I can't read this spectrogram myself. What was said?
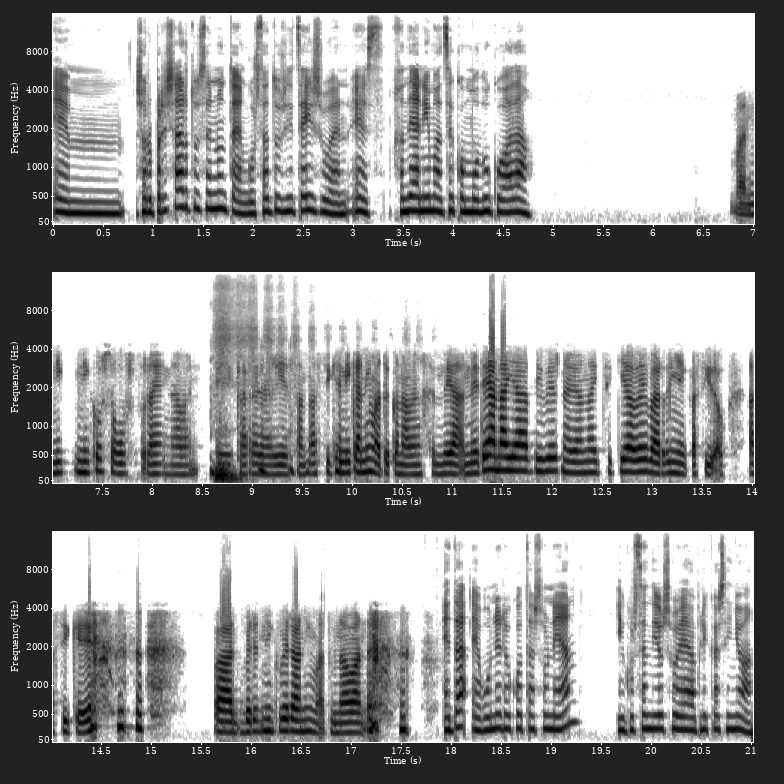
em, sorpresa hartu zenuten, gustatu zitzai zuen, ez, jende animatzeko modukoa da? Ba, nik, nik oso gustura naben, e, karrera egia esan, azike nik animateko naben jendea. Nerea nahi adibes, nerea nahi txikia be, bardina ikasi dau. Azike, ba, ber, nik bera animatu naban. Eta egunerokotasunean, ikusten diozue aplikazioa?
